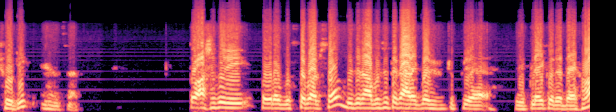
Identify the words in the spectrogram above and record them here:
সঠিক অ্যান্সার তো আশা করি তোমরা বুঝতে পারছ। যদি না বুঝতে থাকে, আরেকবার রিপ্লাই করে দেখো।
